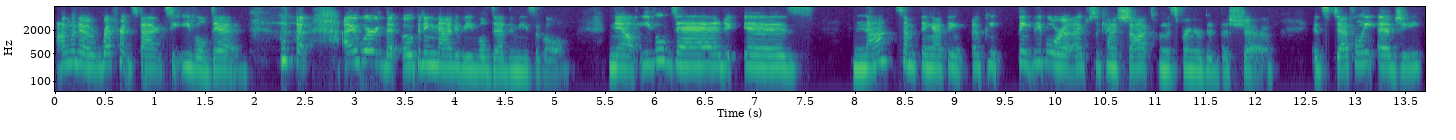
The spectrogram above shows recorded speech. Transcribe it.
I'm going to reference back to Evil Dead. I worked the opening night of Evil Dead the musical. Now, Evil Dead is not something I think I think people were actually kind of shocked when the Springer did this show. It's definitely edgy.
